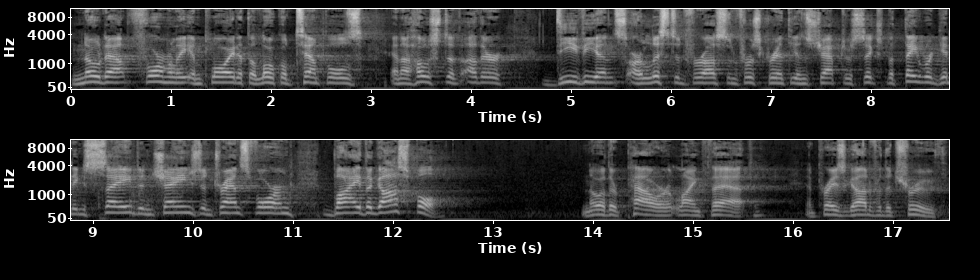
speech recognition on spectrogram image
no doubt formerly employed at the local temples, and a host of other deviants are listed for us in 1 Corinthians chapter 6, but they were getting saved and changed and transformed by the gospel. No other power like that. And praise God for the truth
